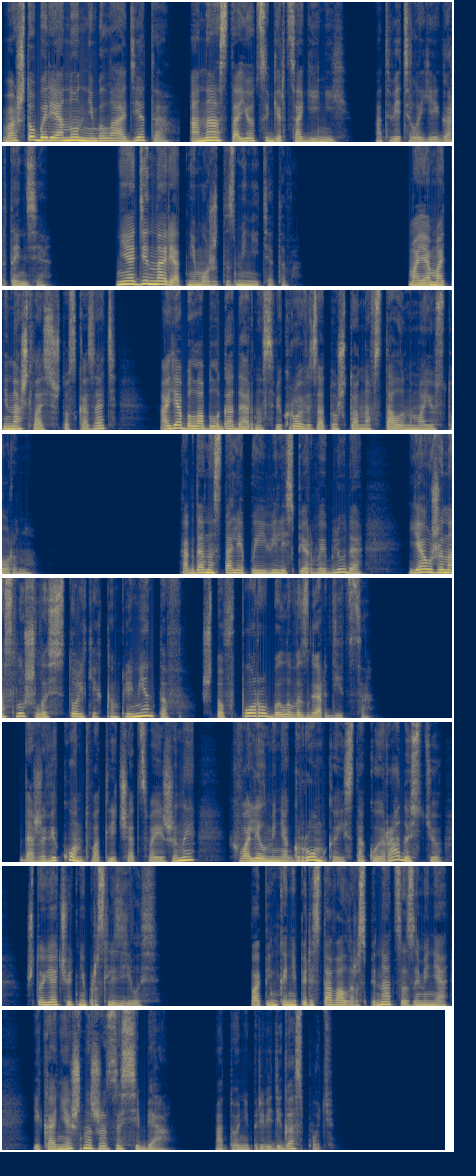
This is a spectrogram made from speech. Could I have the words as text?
Во что бы Рианон ни была одета, она остается герцогиней, ответила ей Гортензия. Ни один наряд не может изменить этого. Моя мать не нашлась, что сказать, а я была благодарна свекрови за то, что она встала на мою сторону. Когда на столе появились первые блюда, я уже наслушалась стольких комплиментов, что впору было возгордиться. Даже Виконт, в отличие от своей жены, хвалил меня громко и с такой радостью, что я чуть не прослезилась. Папенька не переставал распинаться за меня и, конечно же, за себя, а то не приведи Господь.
